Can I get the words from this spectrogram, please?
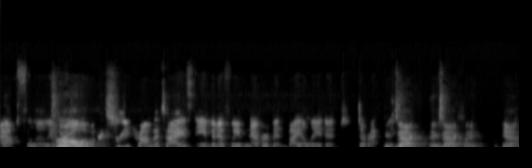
absolutely for We're all of us traumatized even if we've never been violated directly exactly exactly yeah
